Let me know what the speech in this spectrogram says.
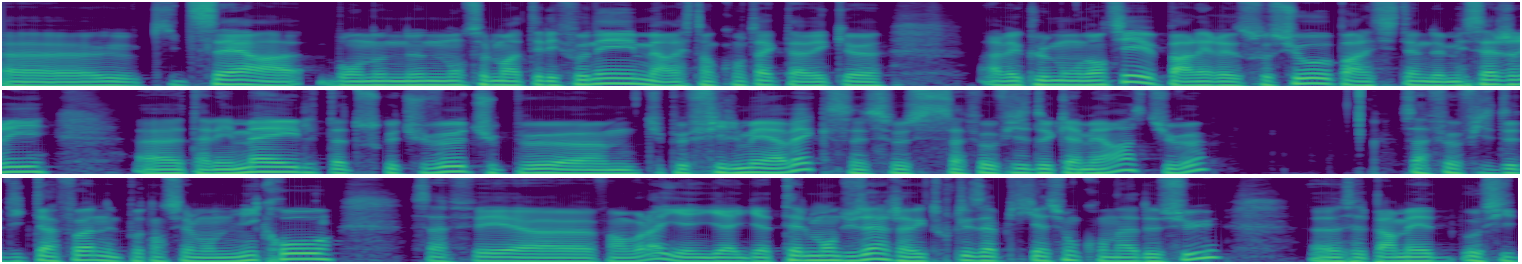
euh, qui te sert, bon, non, seulement à téléphoner, mais à rester en contact avec, euh, avec le monde entier, par les réseaux sociaux, par les systèmes de messagerie. Euh, tu as les mails, tu as tout ce que tu veux. Tu peux, tu peux filmer avec, ça, ça, fait office de caméra, si tu veux. ça fait office de dictaphone et potentiellement de micro. Ça fait, euh, enfin voilà, il y, a tellement d'usages avec toutes les applications qu'on a dessus. Euh, ça permet aussi,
